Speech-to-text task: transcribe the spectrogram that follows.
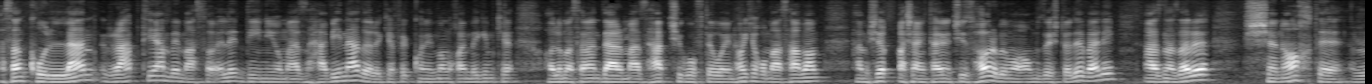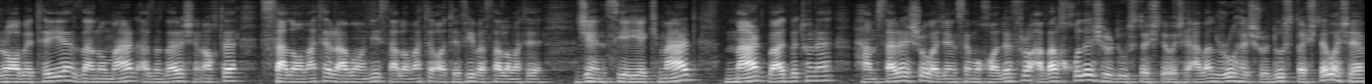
اصلا کلا ربطی هم به مسائل دینی و مذهبی نداره که فکر کنید ما می‌خوایم بگیم که حالا مثلا در مذهب چی گفته و اینها که خب مذهب هم همیشه قشنگترین چیزها رو به ما آموزش داده ولی از نظر شناخت رابطه زن و مرد از نظر شناخت سلامت روانی سلامت عاطفی و سلامت جنسی یک مرد مرد باید بتونه همسرش رو و جنس مخالف رو اول خودش رو دوست داشته باشه اول روحش رو دوست داشته باشه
